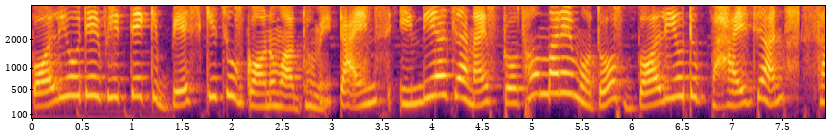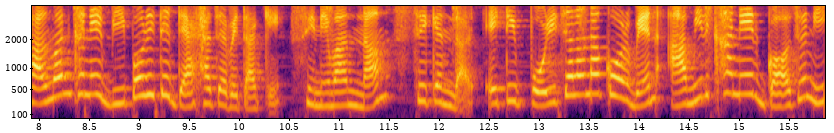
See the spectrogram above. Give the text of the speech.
বলিউডের ভিত্তিক বেশ কিছু গণমাধ্যমে। টাইমস ইন্ডিয়া জানায়, প্রথমবারের মতো বলিউড ভাইজান সালমান খানের বিপরীতে দেখা যাবে তাকে। সিনেমার নাম সিকেন্দার। এটি পরিচালনা করবেন আমির খানের গজনী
